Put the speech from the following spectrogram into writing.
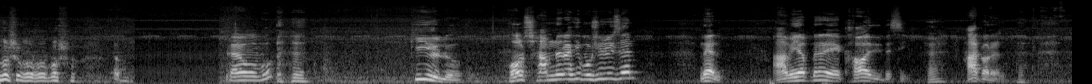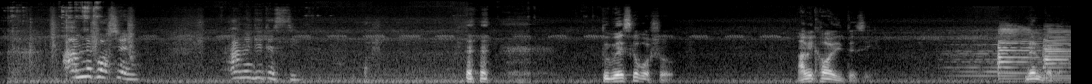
বসো বাবা বসো। কাকাবাবু কি হলো ফল সামনে রাখি বসে রয়েছেন দেন আমি আপনার খাওয়া দিতেছি। হা করেন। আপনি বসেন আমি দিতেছি। তুমি আজকে বসো আমি খাওয়া দিতেছি। দেন কাকা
